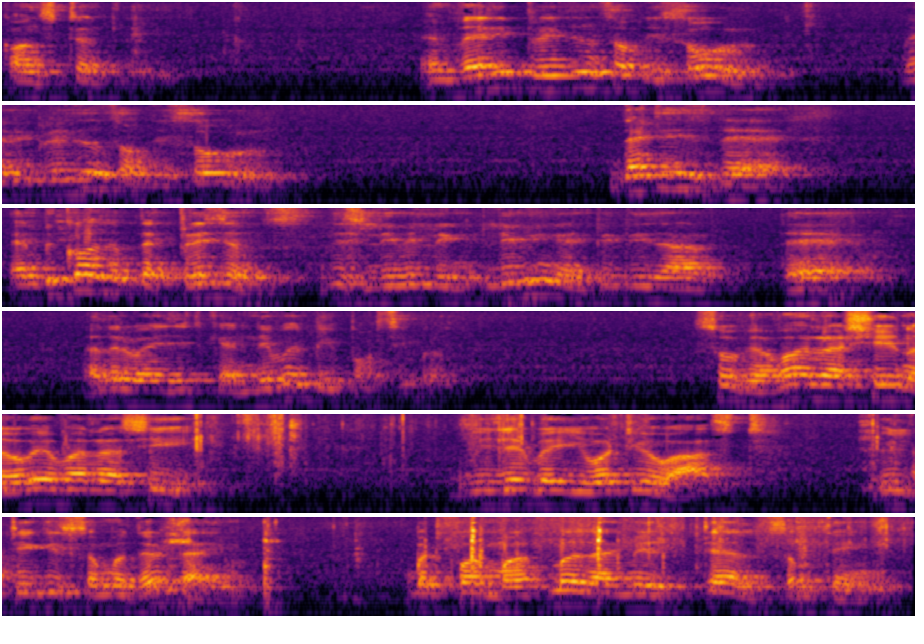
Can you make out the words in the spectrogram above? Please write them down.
constantly. And very presence of the soul, very presence of the soul, that is there. And because of that presence, these living, living entities are there. Otherwise, it can never be possible. So, Vyavahar Rashi and Rashi, Vijay Bhai, what you have asked, we'll take it some other time. But for Mahatmas, I may tell something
